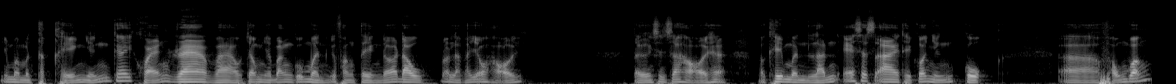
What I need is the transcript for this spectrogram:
Nhưng mà mình thực hiện những cái khoản ra vào trong nhà băng của mình cái phần tiền đó đâu? Đó là cái dấu hỏi từ an sinh xã hội ha. Và khi mình lãnh SSI thì có những cuộc uh, phỏng vấn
